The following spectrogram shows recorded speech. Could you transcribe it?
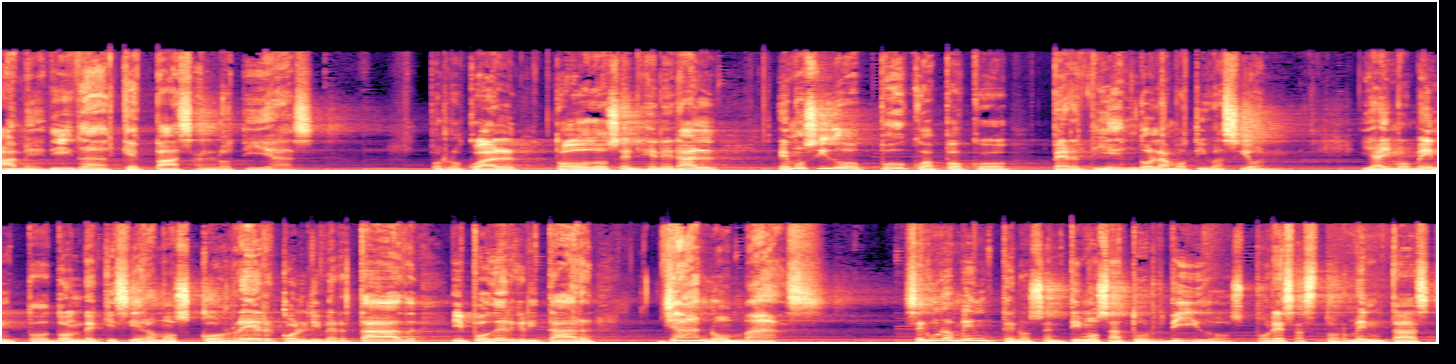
a medida que pasan los días. Por lo cual todos en general hemos ido poco a poco perdiendo la motivación. Y hay momentos donde quisiéramos correr con libertad y poder gritar ya no más. Seguramente nos sentimos aturdidos por esas tormentas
